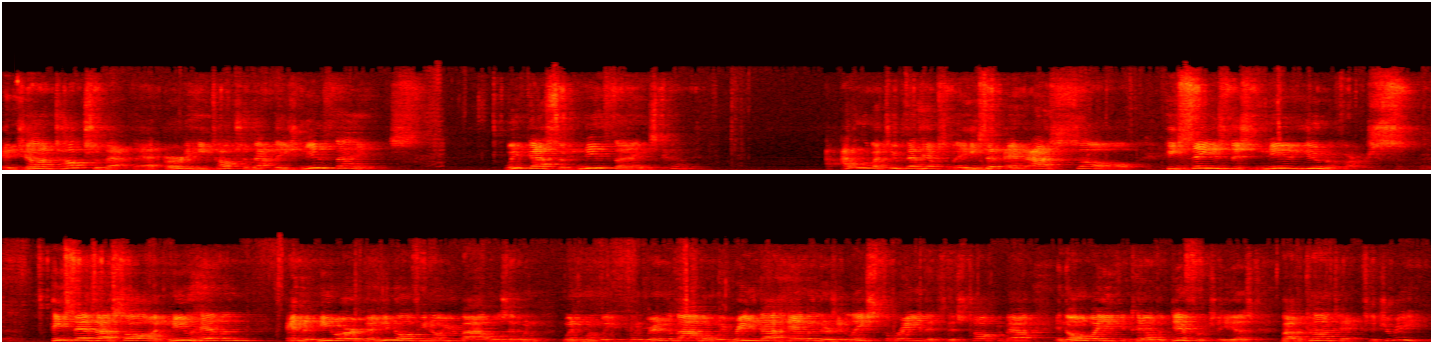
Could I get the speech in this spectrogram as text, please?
And John talks about that. Early, he talks about these new things We've got some new things coming. I don't know about you, but that helps me. He said, and I saw, he sees this new universe. He says, I saw a new heaven and a new earth. Now, you know, if you know your Bibles, that when, when, when, we, when we're in the Bible, we read about heaven, there's at least three that's, that's talked about. And the only way you can tell the difference is by the context that you're reading.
